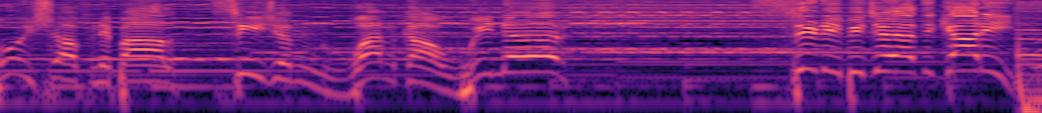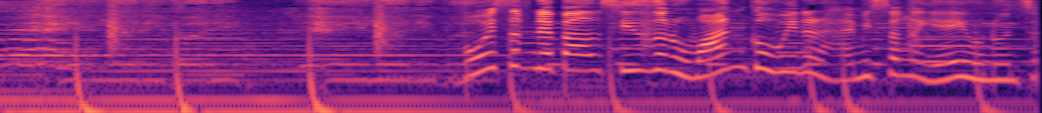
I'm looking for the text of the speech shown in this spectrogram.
voice of Nepal season वानका विनर सिडी Vijay Adhikari voice of Nepal season वानको विनर हामीसँग यही हुनुहुन्छ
